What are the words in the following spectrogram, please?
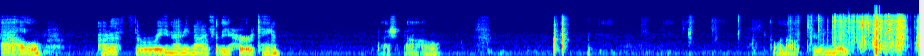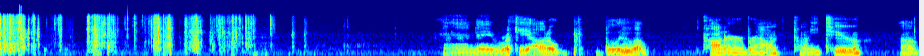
Aho out of 399 for the Hurricane. Sebastian Aho. Going out to Nate. And a rookie auto blue of Connor Brown, 22 of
